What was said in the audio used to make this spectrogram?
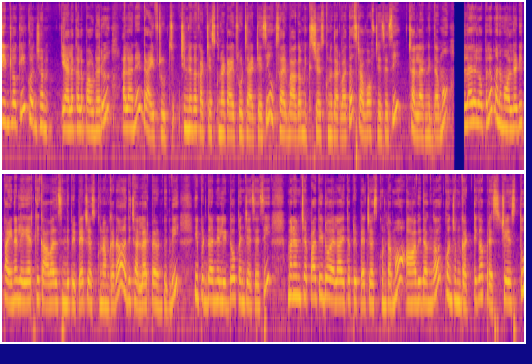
దీంట్లోకి కొంచెం యాలకల పౌడరు అలానే డ్రై ఫ్రూట్స్. చిన్నగా కట్ చేసుకున్న డ్రై ఫ్రూట్స్ యాడ్ చేసి ఒకసారి బాగా మిక్స్ చేసుకున్న తర్వాత స్టవ్ ఆఫ్ చేసేసి చల్లారనిద్దాము. చల్లారే లోపల మనం ఆల్రెడీ పైన లేయర్కి కావాల్సింది ప్రిపేర్ చేసుకున్నాం కదా అది చల్లారిపోయి ఉంటుంది. ఇప్పుడు దాన్ని లిడ్ ఓపెన్ చేసేసి మనం చపాతీ డో ఎలా అయితే ప్రిపేర్ చేసుకుంటామో ఆ విధంగా కొంచెం గట్టిగా ప్రెస్ చేస్తూ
